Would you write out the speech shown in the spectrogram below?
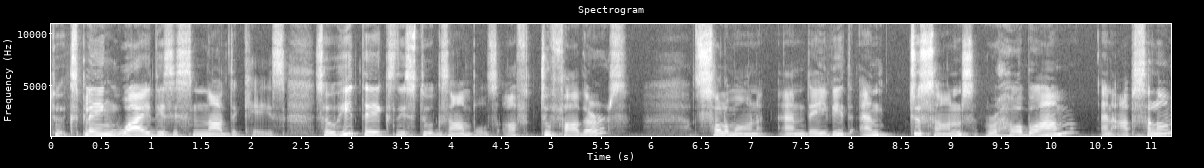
to explain why this is not the case. So he takes these two examples of two fathers, Solomon and David, and two sons, Rehoboam and Absalom,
